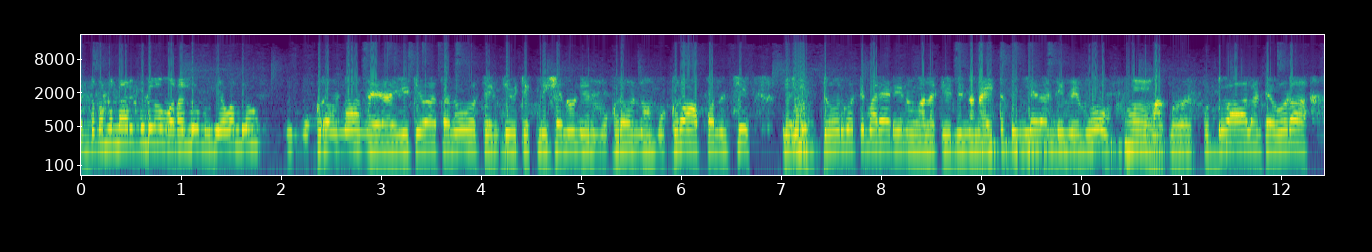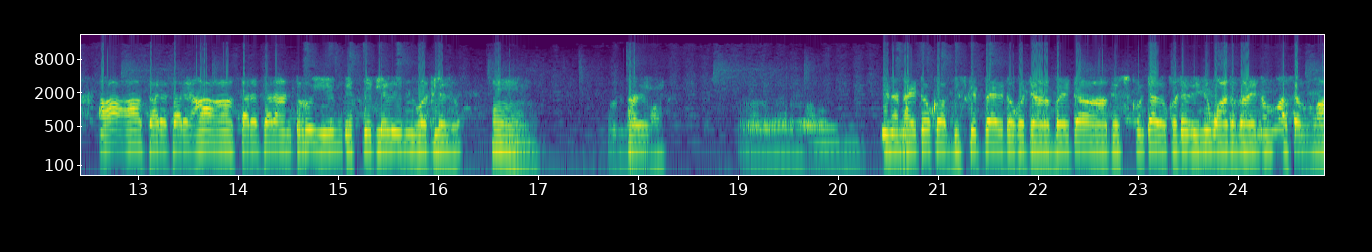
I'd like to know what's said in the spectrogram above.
ఎంతమంది ఉన్నారు ఇప్పుడు మనలు మీడియా వాళ్ళు? ముగ్గురు ఉన్నాం అన్న ఈటీ అతను టెన్ టీవీ టెక్నీషియన్ నేను ముగ్గురు ఉన్నాం ముగ్గురం అప్పటి నుంచి డోర్ కొట్టి మరీ అడిగినాం వాళ్ళకి నిన్న నైట్ తినలేదండి మేము. మాకు ఫుడ్ కావాలంటే కూడా ఆ ఆ సరే సరే ఆ సరే సరే అంటారు ఏం తెప్పట్లేదు ఏమి ఇవ్వట్లేదు. అది. నిన్న నైట్ ఒక బిస్కెట్ ప్యాకెట్ ఒకటి ఆడ బయట తెచ్చుకుంటే అది ఒకటే తిని వాటర్ తాగినాము. అసలు మా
